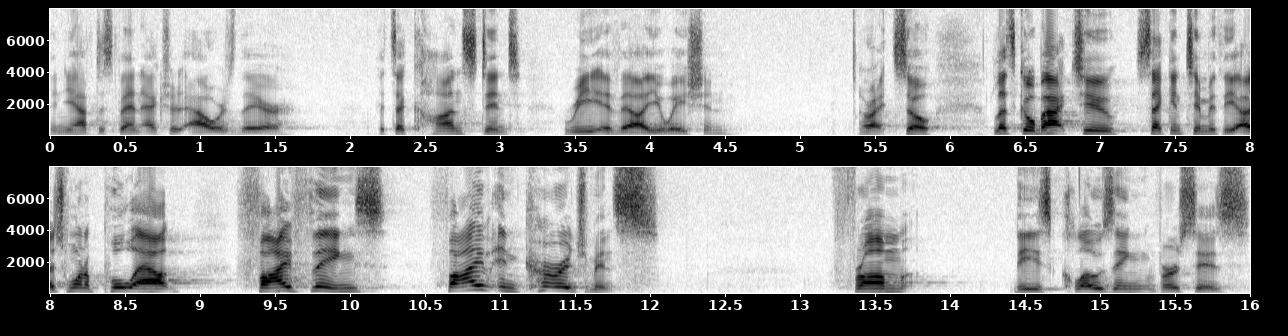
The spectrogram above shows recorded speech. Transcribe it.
and you have to spend extra hours there. It's a constant reevaluation. All right, so let's go back to 2 Timothy. I just want to pull out five things, five encouragements from these closing verses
